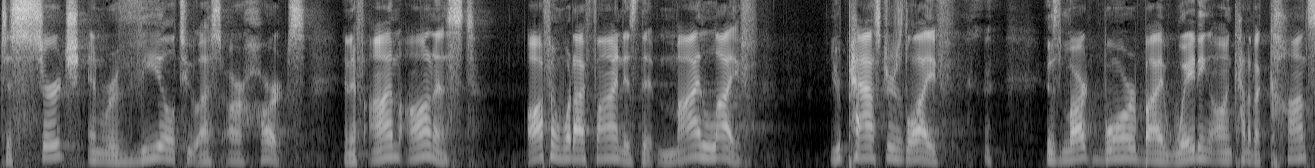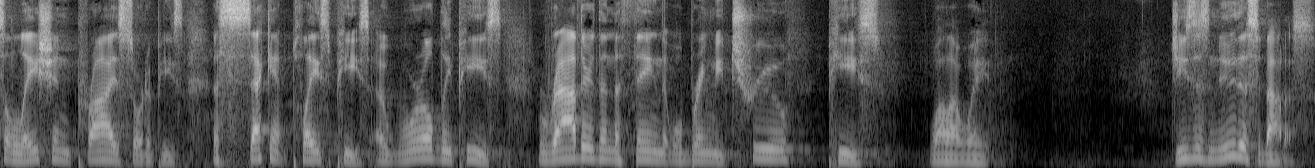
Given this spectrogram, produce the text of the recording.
to search and reveal to us our hearts. And if I'm honest, often what I find is that my life, your pastor's life, is marked more by waiting on kind of a consolation prize sort of peace, a second place peace, a worldly peace, rather than the thing that will bring me true peace while I wait. Jesus knew this about us.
